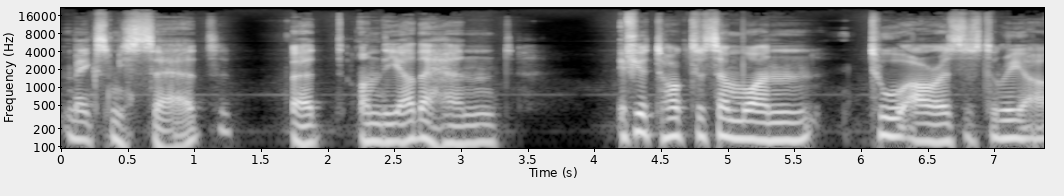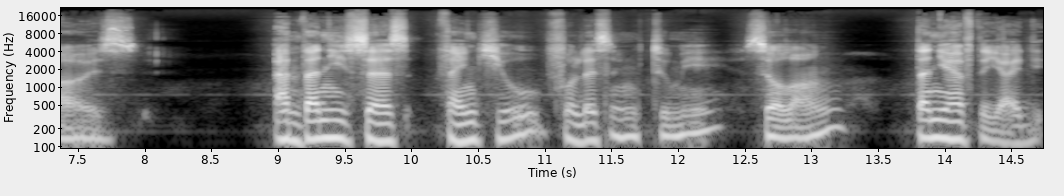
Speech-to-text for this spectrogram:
makes me sad. But on the other hand if you talk to someone two hours three hours and then he says thank you for listening to me so long then you have the idea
